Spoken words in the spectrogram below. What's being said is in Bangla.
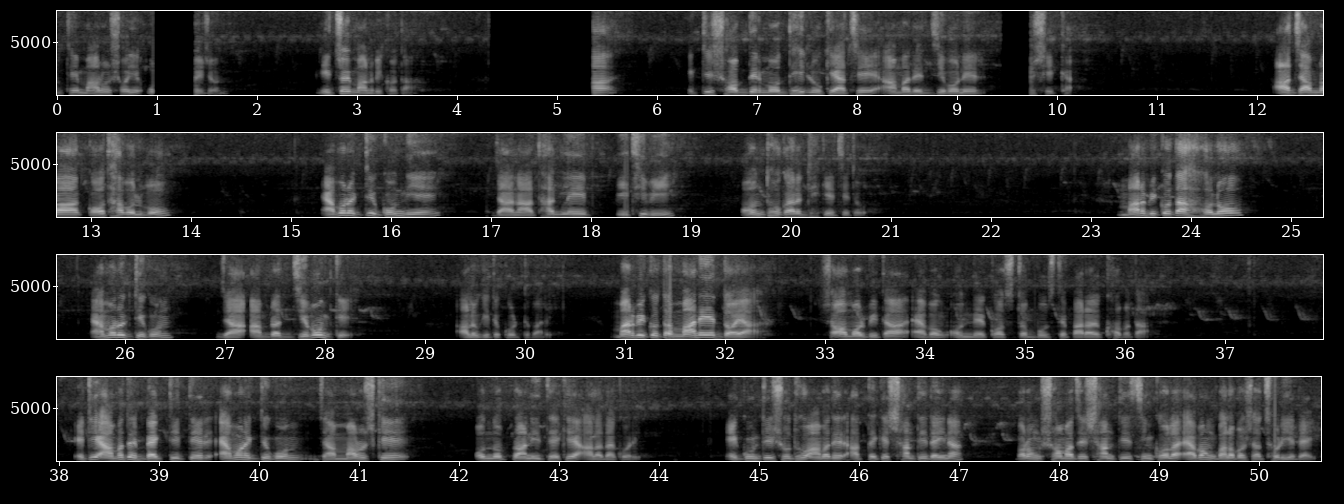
অর্থে মানুষ হয়ে প্রয়োজন। নিশ্চয় মানবিকতা। একটি শব্দের মধ্যেই লুকিয়ে আছে আমাদের জীবনের শিক্ষা। আজ আমরা কথা বলব এমন একটি গুণ নিয়ে যা না থাকলে পৃথিবী অন্ধকারে ঢেকে যেত। মানবিকতা হলো এমন একটি গুণ যা আমরা জীবনকে আলোকিত করতে পারে। মানবিকতা মানে দয়া, সমর্পিতা এবং অন্যের কষ্ট বুঝতে পারার ক্ষমতা। এটি আমাদের ব্যক্তিত্বের এমন একটি গুণ যা মানুষকে অন্য প্রাণী থেকে আলাদা করে। এই গুণটি শুধু আমাদের আত্মাকে শান্তি দেয় না, বরং সমাজে শান্তি, শৃঙ্খলা এবং ভালোবাসা ছড়িয়ে দেয়।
